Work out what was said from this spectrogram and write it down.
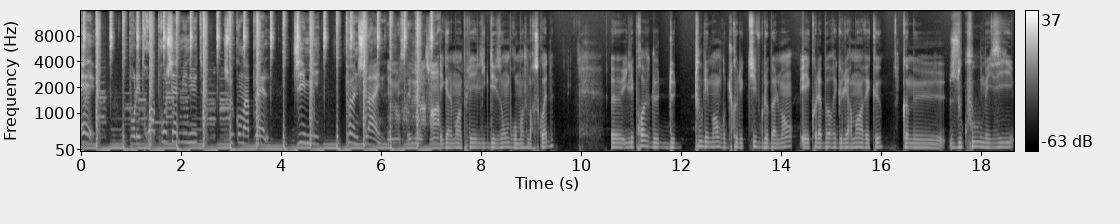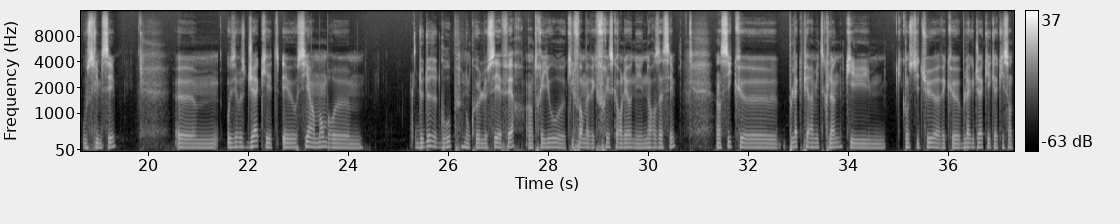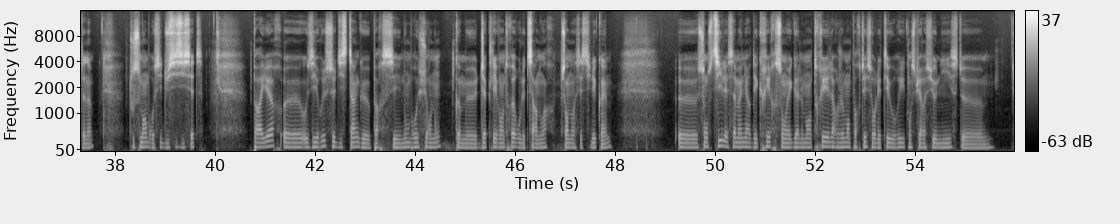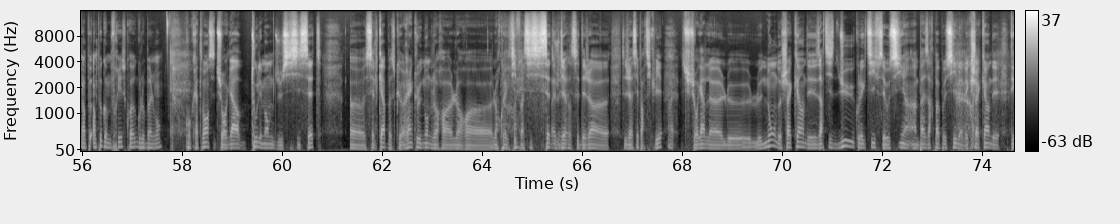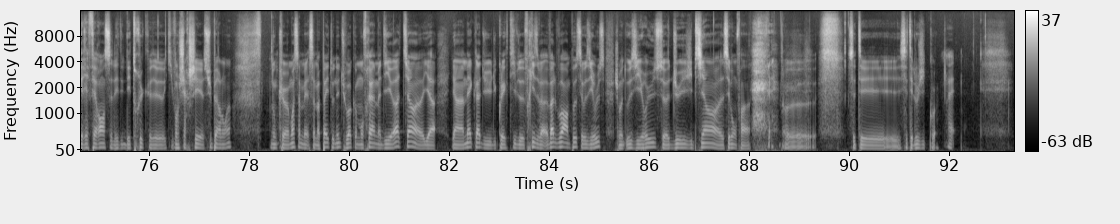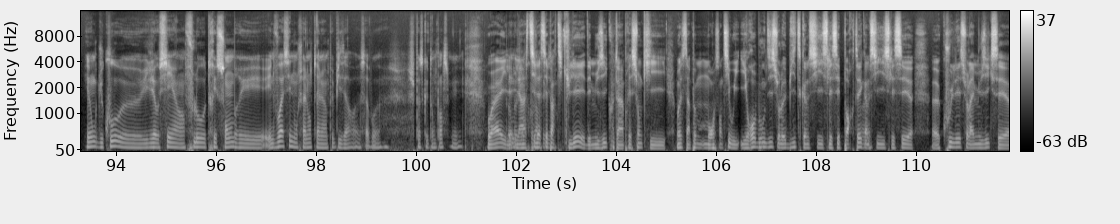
Hey, pour les trois prochaines minutes, je veux qu'on m'appelle Jimmy Punchline. Également appelé Ligue des Ombres ou Mange Squad. Euh, il est proche de, tous les membres du collectif globalement et collabore régulièrement avec eux, comme euh, Zuku, Maisie ou Slim C. Euh, Osiris Jack est, aussi un membre de deux autres groupes, donc le CFR, un trio qu'il forme avec Frisk Orleans et Norzacé, ainsi que Black Pyramid Clan qui, qui constitue avec Black Jack et Kaki Santana, tous membres aussi du 667. Par ailleurs, euh, Osiris se distingue par ses nombreux surnoms, comme euh, Jack l'Éventreur ou le Tsar Noir, surnom assez stylé quand même. Euh, son style et sa manière d'écrire sont également très largement portés sur les théories conspirationnistes, un, peu, un peu comme Freeze, quoi, globalement. Concrètement, si tu regardes tous les membres du 667, euh, c'est le cas parce que rien que le nom de leur, euh, leur, euh, leur collectif, 667, je veux dire, c'est déjà, c'est déjà assez particulier. Si tu regardes le, le, nom de chacun des artistes du collectif, c'est aussi un, bazar pas possible avec chacun des, des références, des, des trucs qui vont chercher super loin. Donc moi ça m'a pas étonné, tu vois, comme mon frère m'a dit ah tiens il y a, y, a, un mec là du, du collectif de Freeze, va, va, le voir un peu, c'est Osiris. Je me dis Osiris, dieu égyptien, c'est bon, enfin c'était c'était logique quoi. Ouais. Et donc du coup, euh, il a aussi un flow très sombre et, une voix assez nonchalante. Elle est un peu bizarre euh, sa voix. Je sais pas ce que t'en penses, mais. Ouais, il, a un style assez particulier et des musiques où t'as l'impression qu'il. Moi, c'est un peu mon ressenti où il, rebondit sur le beat comme s'il se laissait porter, comme s'il se laissait euh, couler sur la musique. C'est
